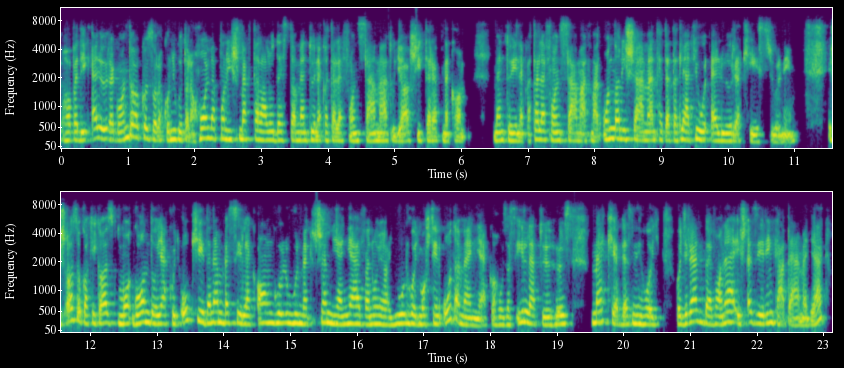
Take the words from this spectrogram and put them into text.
ha pedig előre gondolkozol, akkor nyugodtan a honlapon is megtalálod ezt a mentőnek a telefonszámát, ugye a síterepnek a mentőjének a telefonszámát, már onnan is elmentheted, tehát lehet jól előre készülni. És azok, akik azt gondolják, hogy oké, okay, de nem beszélek angolul, meg semmilyen nyelven olyan jól, hogy most én oda menjek ahhoz az illetőhöz, megkérdezni, hogy, hogy rendben van-e, és ezért inkább elmegyek,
